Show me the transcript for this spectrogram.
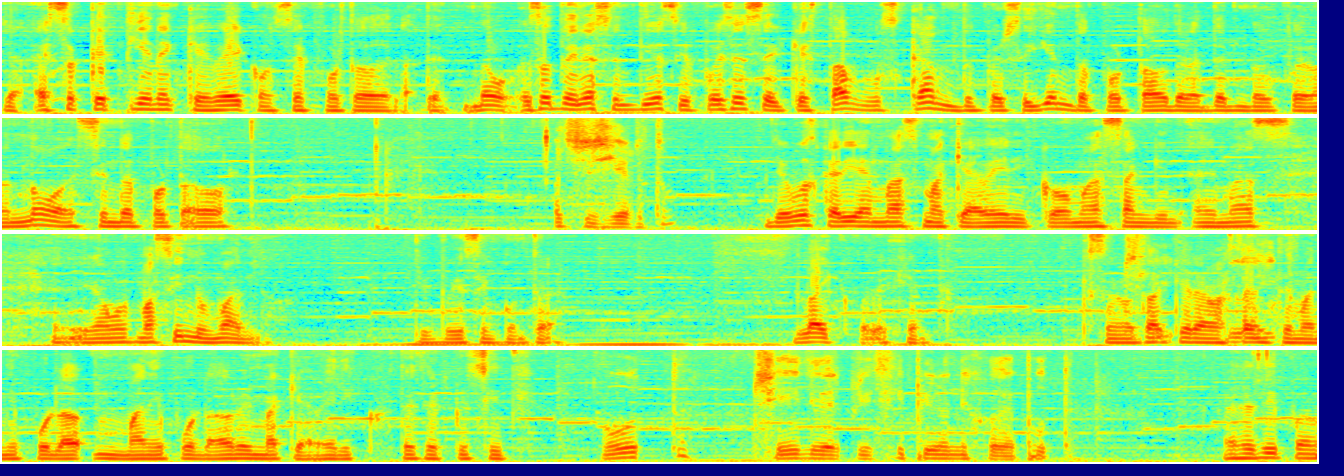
Ya, ¿eso qué tiene que ver con ser portador de la Death Note? Eso tenía sentido si fuese el que está buscando, persiguiendo al portador de la Death Note, pero no siendo el portador. Eso es cierto. Yo buscaría más maquiavélico, más sanguin eh, más, eh, digamos, más inhumano que pudiese encontrar. Like, por ejemplo. Que se nota Sí, que era bastante Like. manipula- manipulador y maquiavélico desde el principio. Puta. Sí, desde el principio era un hijo de puta. Ese tipo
